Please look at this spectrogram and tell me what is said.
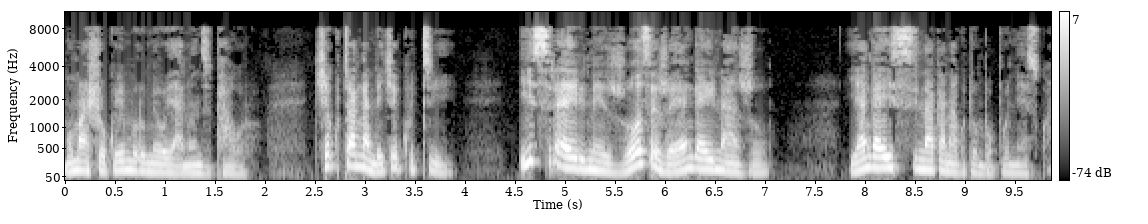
mumashoko emurume uyo anonzi pauro. Chekutanga ndechekuti israeri nezvose zvayanga inazvo yanga isina kana kutomboponeswa.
